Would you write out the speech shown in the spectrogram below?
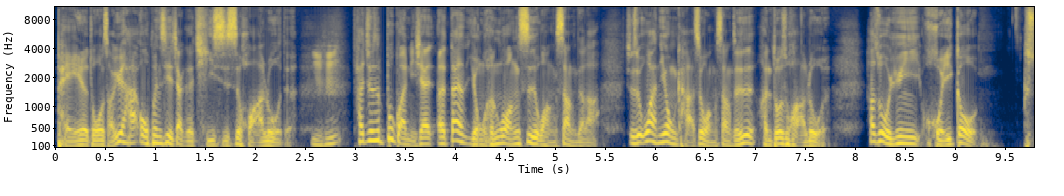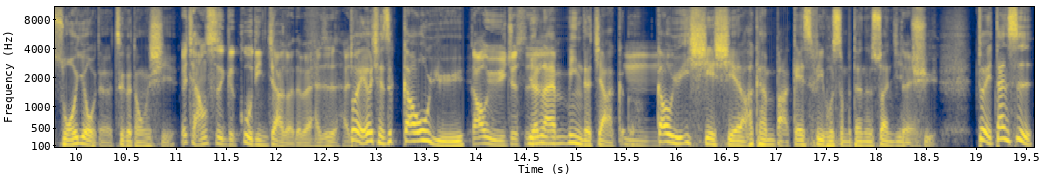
赔了多少，因为它 OpenSea 的价格其实是滑落的，嗯哼，它就是不管你现在呃，但永恒王是往上的啦，就是万用卡是往上，只是很多是滑落的。他说我愿意回购所有的这个东西，而且好像是一个固定价格，对不对？还是对，而且是高于高于就是原来命的价格，嗯高于一些些了。他可能把 gas fee 或什么等等算进去，对。但是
